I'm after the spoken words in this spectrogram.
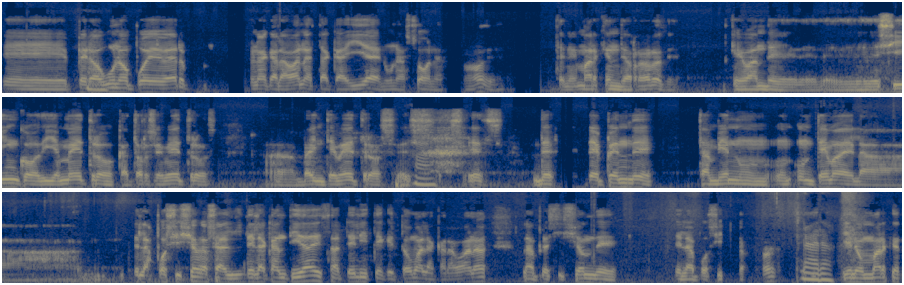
eh, pero mm. uno puede ver una caravana está caída en una zona, ¿no? tenés margen de error de, que van de, 5, 10 metros, 14 metros, a 20 metros. Es, ah. depende también un, tema de la de las posiciones, o sea, de la cantidad de satélite que toma la caravana, la precisión de, la posición. Claro. Tiene un margen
